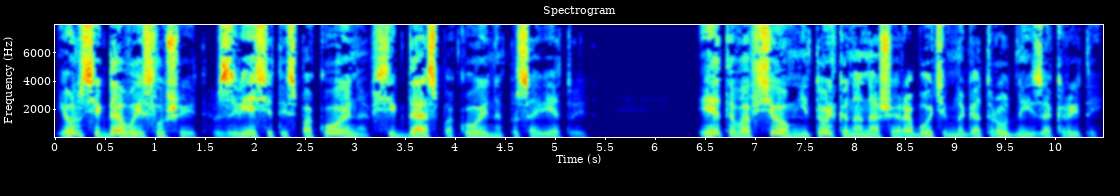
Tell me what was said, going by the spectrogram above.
И он всегда выслушает, взвесит и спокойно, всегда спокойно посоветует. И это во всем, не только на нашей работе многотрудной и закрытой.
